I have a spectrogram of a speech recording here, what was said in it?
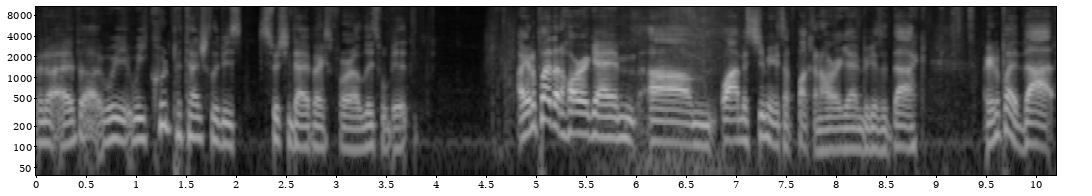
No, uh, we, we could potentially be switching to Apex for a little bit. I gotta play that horror game. Um, well, I'm assuming it's a fucking horror game because of Dak. I gotta play that.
